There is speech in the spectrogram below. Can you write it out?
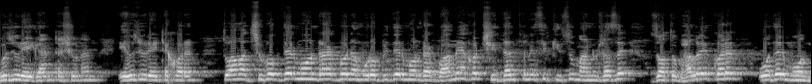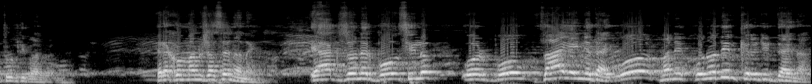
হুজুর এই গানটা শোনান, এই হুজুর এটা করেন। তো আমার যুবকদের মন রাখব না, মুরব্বীদের মন রাখব? আমি এখন সিদ্ধান্ত নিয়েছি, কিছু মানুষ আছে, যত ভালোই করেন, ওদের মন তুলতে পারবেন না। এরকম মানুষ আছে না নাই? একজনের বউ ছিল ওর বউ যাই এনে দেয়। ও মানে কোনোদিন ক্রেডিট দেয় না।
